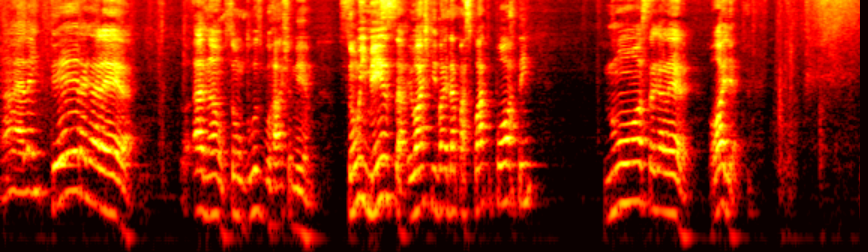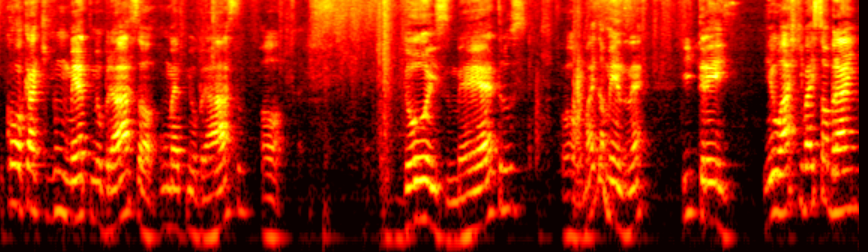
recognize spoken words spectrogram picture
Ah, ela é inteira, galera. Ah, não, são duas borrachas mesmo. São imensas. Eu acho que vai dar para as quatro portas, hein? Nossa, galera. Olha. Vou colocar aqui um metro meu braço, ó. Um metro meu braço, ó. Dois metros. Ó, mais ou menos, né? E 3. Eu acho que vai sobrar, hein?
